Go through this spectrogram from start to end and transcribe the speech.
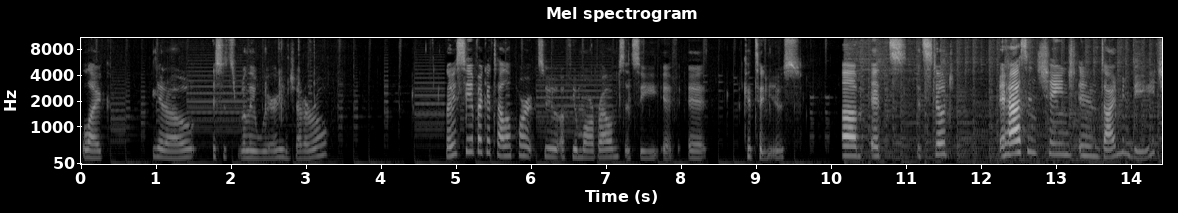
like, you know, it's just really weird in general. Let me see if I can teleport to a few more realms and see if it continues. Um, it's it's still it hasn't changed in Diamond Beach.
